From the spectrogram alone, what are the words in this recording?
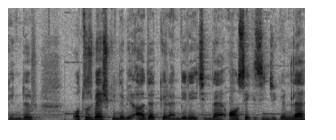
gündür. 35 günde bir adet gören biri için de 18. günle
